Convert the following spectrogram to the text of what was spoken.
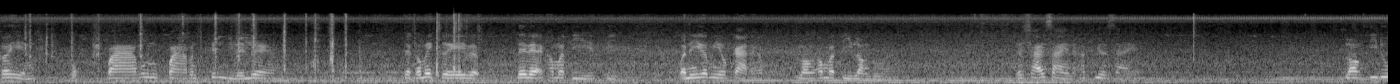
ก็เห็นพวกปลาพวกลูกปลามันขึ้นอยู่เรื่อยๆครับ แต่ก็ไม่เคยแบบได้แวะเข้ามาตีตีวันนี้ก็มีโอกาสนะครับ ลองเข้ามาตีลองดูครับจะใช้ใส่นะครับเหยื่อใส่ลองตีดู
